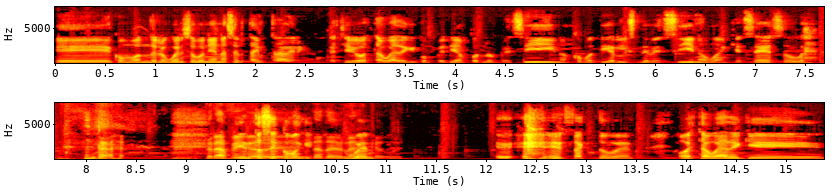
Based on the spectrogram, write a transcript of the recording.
Eh, como donde los weones se ponían a hacer time traveling, ¿cachai? O esta weá de que competían por los vecinos, como tier list de vecinos, weón, ¿qué es eso, weón? Tráfico. Entonces, de como que, trata de weón, blanca, weón. Eh, Exacto, weón. O esta weá de que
